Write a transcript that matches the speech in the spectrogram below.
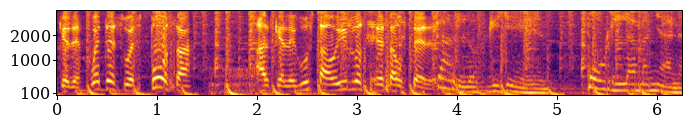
que después de su esposa, al que le gusta oírlos es a ustedes. Carlos Guillén, por la mañana.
